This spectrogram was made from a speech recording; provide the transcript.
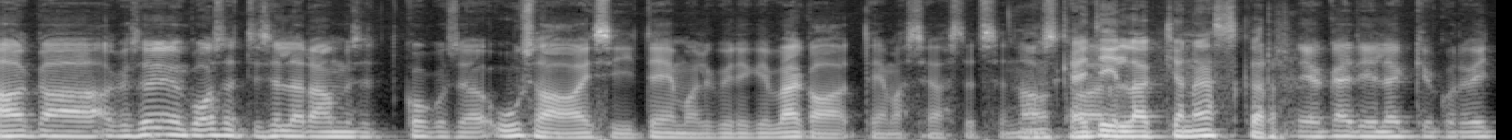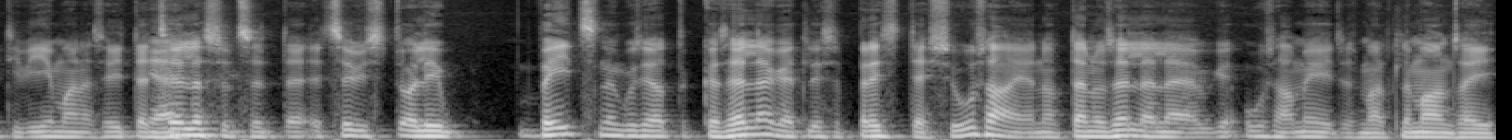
aga, aga see oli nagu osati selle raames, et kogu see USA asi teema oli kuidagi väga teemasse aasta, et see no, NASCAR Cadillac ja NASCAR. ja Cadillac ja Corvetti viimane sõit, et yeah. selles suhtes, et, et see vist oli veits nagu seotud ka sellega, et lihtsalt pressiti asju USA ja noh, tänu sellele USA meedias Mark Le Mans sai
